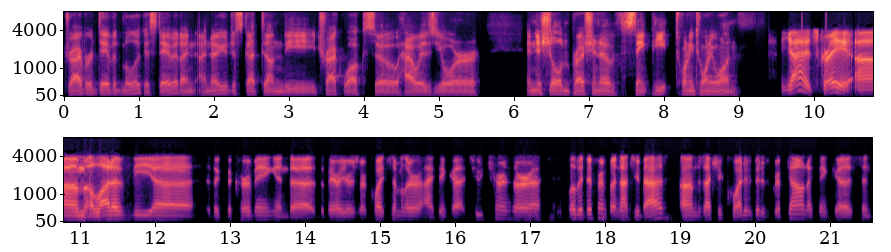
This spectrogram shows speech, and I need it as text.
driver David Malukas. David, I, I know you just got done the track walk. So, how is your initial impression of St. Pete 2021? Yeah, it's great. Um, a lot of the, uh, the the curbing and uh, the barriers are quite similar. I think uh, two turns are uh, a little bit different, but not too bad. Um, there's actually quite a bit of grip down. I think uh, since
